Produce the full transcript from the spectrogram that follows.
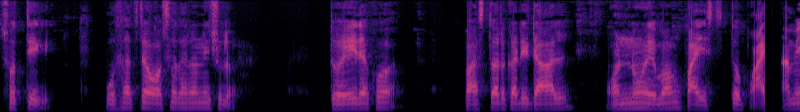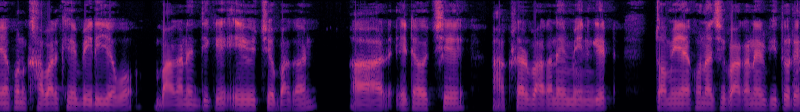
সত্যি, প্রসাদটা অসাধারণই ছিল। তো এই দেখো, পাঁচ তরকারি, ডাল, অন্ন এবং পায়েস। তো পায়ে- আমি এখন খাবার খেয়ে বেরিয়ে যাব বাগানের দিকে। এই হচ্ছে বাগান। আর এটা হচ্ছে আখড়ার বাগানের মেন গেট তো আমি এখন আছি বাগানের ভিতরে।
